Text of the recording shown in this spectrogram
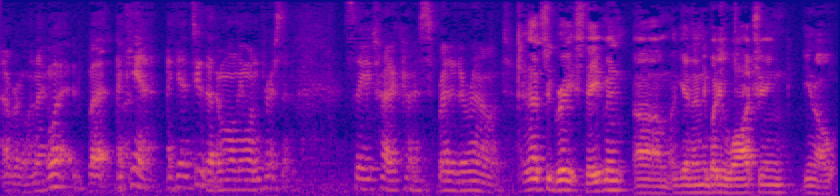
everyone, I would, but I can't. I can't do that. I'm only one person. So you try to kind of spread it around. And that's a great statement. Um, again, anybody watching, you know,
